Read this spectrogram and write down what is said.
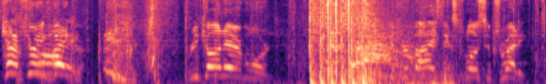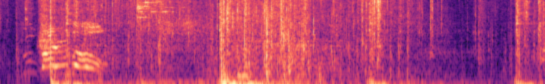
Capturing Baker. Recon airborne. Improvised explosives ready. Fire in the hole. Counter-recon aircraft ready.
